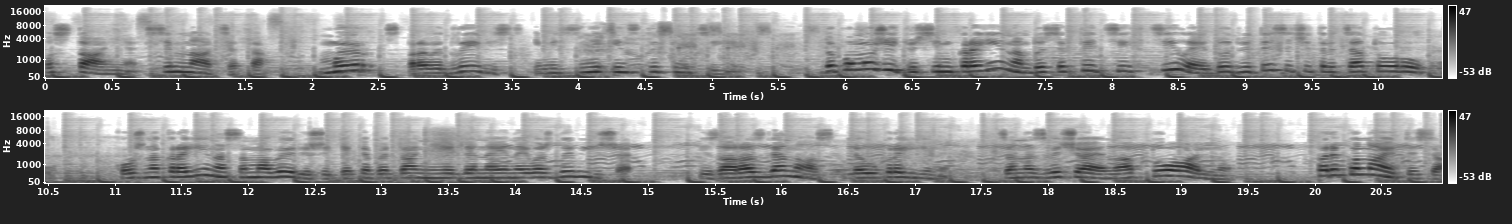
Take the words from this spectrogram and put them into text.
остання 17. Мир, справедливість і міцні інституції. Допоможіть усім країнам досягти цих цілей до 2030 року. Кожна країна сама вирішить, яке питання є для неї найважливіше. І зараз для нас, для України, це надзвичайно актуально. Переконайтеся,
